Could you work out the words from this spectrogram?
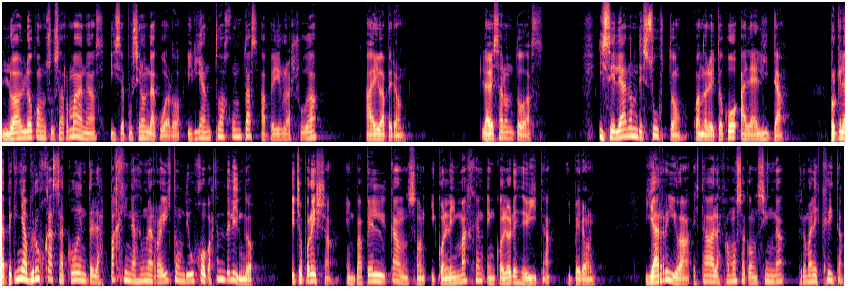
Lo habló con sus hermanas y se pusieron de acuerdo. Irían todas juntas a pedirle ayuda a Eva Perón. La besaron todas. Y se le dieron de susto cuando le tocó a la Alita, porque la pequeña bruja sacó entre las páginas de una revista un dibujo bastante lindo, hecho por ella, en papel Canson y con la imagen en colores de Vita y Perón. Y arriba estaba la famosa consigna, pero mal escrita.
